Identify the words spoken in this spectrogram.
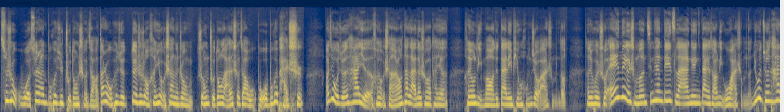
就是我虽然不会去主动社交，但是我会觉得对这种很友善的这种这种主动来的社交，我不我不会排斥。”而且我觉得他也很友善，然后他来的时候他也很有礼貌，就带了一瓶红酒啊什么的，他就会说，哎，那个什么，今天第一次来，给你带个小礼物啊什么的，你会觉得他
